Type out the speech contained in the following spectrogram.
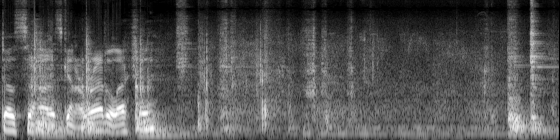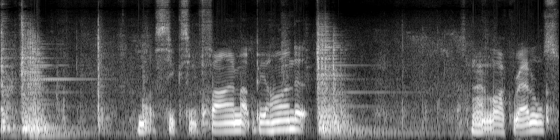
Does sound like it's going to rattle actually. Might stick some foam up behind it. I don't like rattles.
